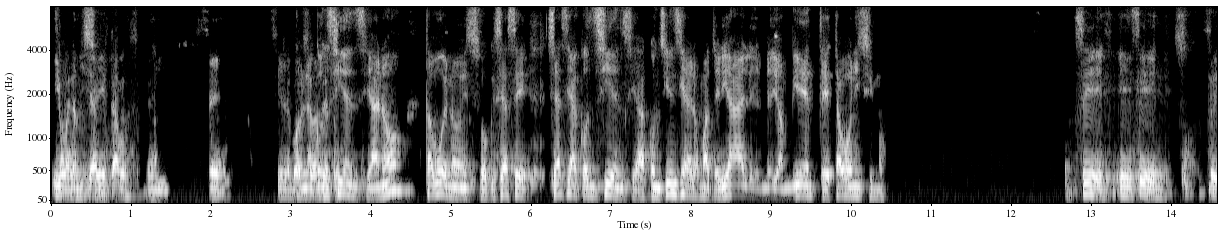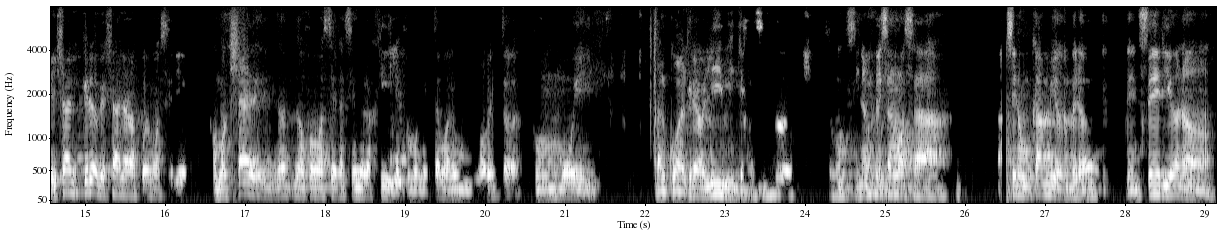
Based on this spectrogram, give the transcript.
Y Está bueno, y ahí estamos. Sí, con la conciencia, ¿no? Está bueno eso, que se hace, se hace a conciencia, a conciencia de los materiales, del medio ambiente, está buenísimo. Sí, y sí, sí, ya creo que ya no nos podemos seguir, como que ya no nos podemos hacer haciendo los giles, como que estamos en un momento como muy, Tal cual. creo, límite, como si no empezamos a, a hacer un cambio, pero en serio, no,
